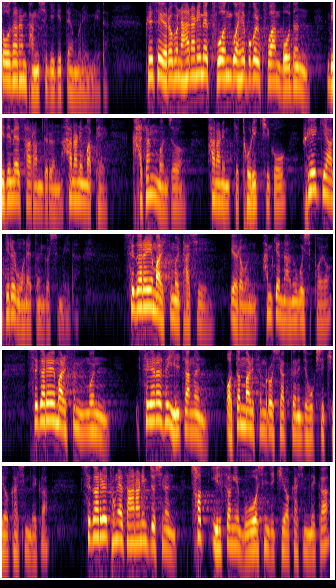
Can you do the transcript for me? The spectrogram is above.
또 다른 방식이기 때문입니다. 그래서 여러분 하나님의 구원과 회복을 구한 모든 믿음의 사람들은 하나님 앞에 가장 먼저 하나님께 돌이키고 회개하기를 원했던 것입니다. 스가랴의 말씀을 다시 여러분 함께 나누고 싶어요. 스가랴의 말씀은 스가랴서 1장은 어떤 말씀으로 시작되는지 혹시 기억하십니까? 스가랴를 통해서 하나님 주시는 첫 일성이 무엇인지 기억하십니까?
